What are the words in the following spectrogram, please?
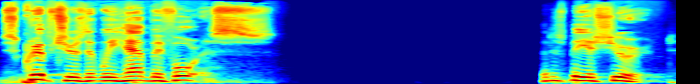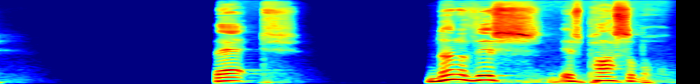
scriptures that we have before us, let us be assured that none of this is possible.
